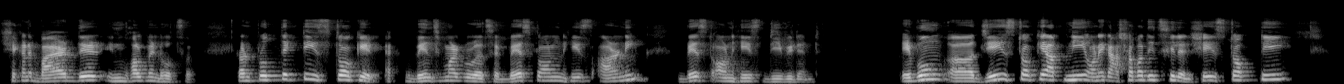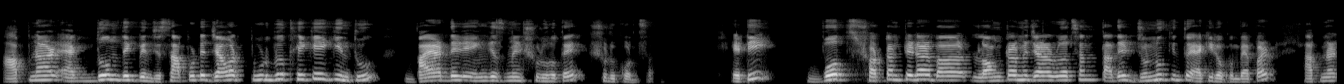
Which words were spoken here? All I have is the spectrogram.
সেখানে বায়ারদের ইনভলভমেন্ট হচ্ছে। কারণ প্রত্যেকটি স্টকের একটা বেঞ্চমার্ক রয়েছে best on his earning best on his dividend এবং যে স্টকে আপনি অনেক আশাবাদী ছিলেন, সেই স্টকটি আপনার একদম দেখবেন যে সাপোর্টে যাওয়ার পূর্ব থেকেই কিন্তু বায়ারদের এঙ্গেজমেন্ট শুরু হতে শুরু করছে। এটি বোথ শর্ট টার্ম ট্রেডার বা লং টার্মে যারা রয়েছেন, তাদের জন্য কিন্তু একই রকম ব্যাপার, আপনার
